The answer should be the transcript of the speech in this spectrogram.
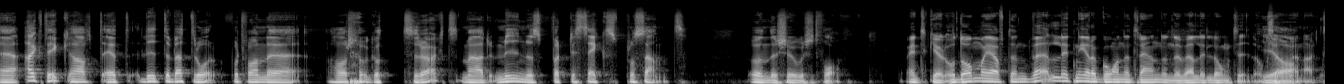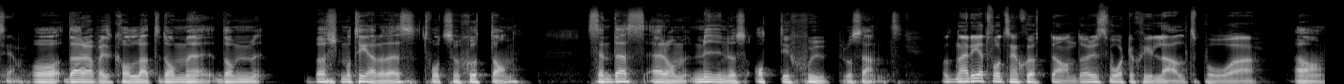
Eh, Actic har haft ett lite bättre år. Fortfarande har det gått trögt med minus 46 procent under 2022. Det var inte kul. Och de har ju haft en väldigt nedåtgående trend under väldigt lång tid också, Ja. den aktien. Och där har jag faktiskt kollat. De, de börsnoterades 2017. Sen dess är de minus 87 procent. Och när det är 2017, då är det svårt att skylla allt på, Ja,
